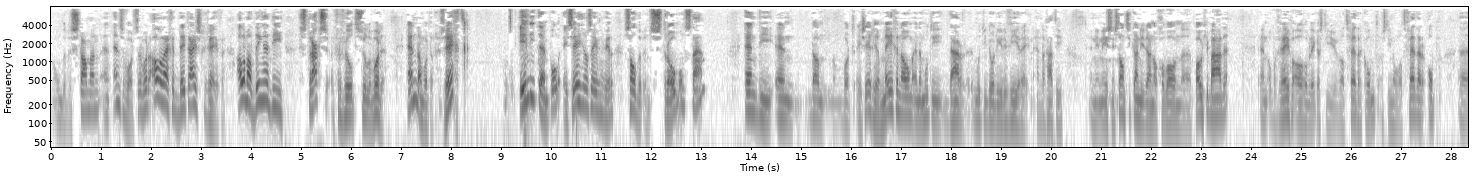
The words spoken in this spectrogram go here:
Onder de stammen en, enzovoort. Er worden allerlei details gegeven. Allemaal dingen die straks vervuld zullen worden. En dan wordt er gezegd, in die tempel, Ezekiel 47, zal er een stroom ontstaan. En, die, en dan wordt Ezekiel meegenomen en dan moet hij, daar, moet hij door die rivier heen. En dan gaat hij, en in eerste instantie kan hij daar nog gewoon uh, pootje baden. En op een gegeven ogenblik, als hij wat verder komt, als hij nog wat verder op, uh,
